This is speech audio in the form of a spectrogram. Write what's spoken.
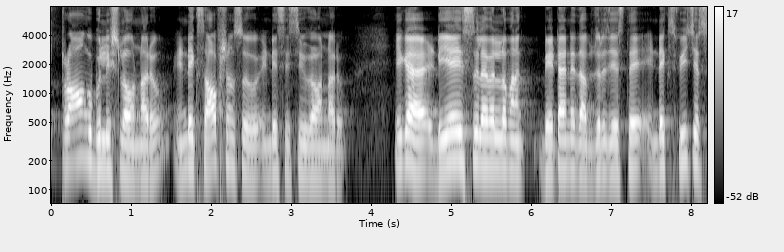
స్ట్రాంగ్ బుల్లిష్లో ఉన్నారు ఇండెక్స్ ఆప్షన్స్ ఇండెసిసివ్గా ఉన్నారు. ఇక డిఐఎస్ లెవెల్లో మనం డేటా అనేది అబ్జర్వ్ చేస్తే ఇండెక్స్ ఫీచర్స్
